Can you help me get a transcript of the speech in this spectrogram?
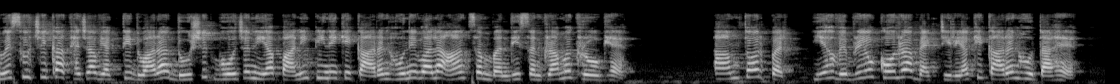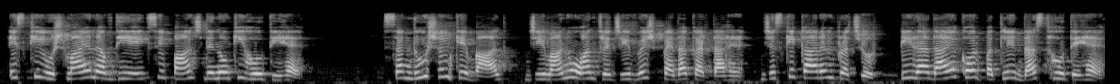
विसूचिका थेजा व्यक्ति द्वारा दूषित भोजन या पानी पीने के कारण होने वाला आंत संबंधी संक्रामक रोग है। आमतौर पर यह विब्रियो कोलरा बैक्टीरिया के कारण होता है। इसकी उष्मायन अवधि एक से पाँच दिनों की होती है। संदूषण के बाद जीवाणु अंतर्जीव विष पैदा करता है, जिसके कारण प्रचुर, पीड़ादायक और पतले दस्त होते हैं।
